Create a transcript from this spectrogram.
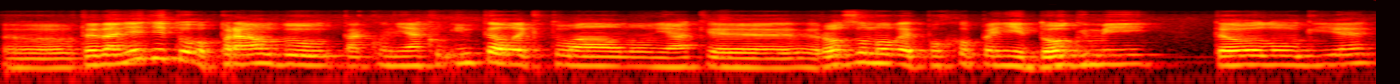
E, teda nejde tu o pravdu, takú nejakú intelektuálnu, nejaké rozumové pochopenie dogmy, teológie,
